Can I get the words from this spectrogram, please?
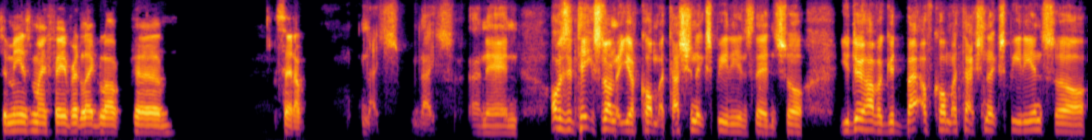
to me is my favorite leg lock uh, setup. Nice, nice. And then obviously it takes us on to your competition experience then. So you do have a good bit of competition experience. So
